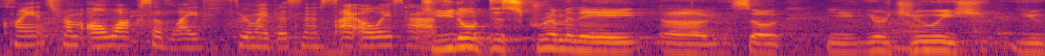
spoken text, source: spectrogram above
clients from all walks of life through my business. I always have. So you don't discriminate. Uh, so you're Jewish, you,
